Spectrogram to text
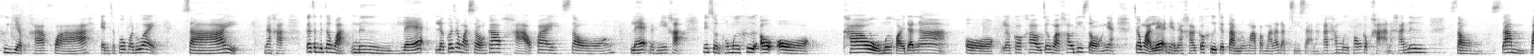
คือเหยียบขาขวา แอนสะโพกมาด้วย ซ้ายนะคะ ก็จะเป็นจังหวะ 1 และ แล้วก็จังหวะ2ก้าวขาออกไป 2 และแบบนี้ค่ะ ในส่วนของมือคือเอาออก เข้า มือขวาด้านหน้าออกแล้วก็เข้าจังหวะเข้าที่2เนี่ยจังหวะและเนี่ยนะคะก็คือจะต่ำลงมาประมาณระดับศีรษะนะคะทำมือพร้อมกับขานะคะ 1 2 3ไป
